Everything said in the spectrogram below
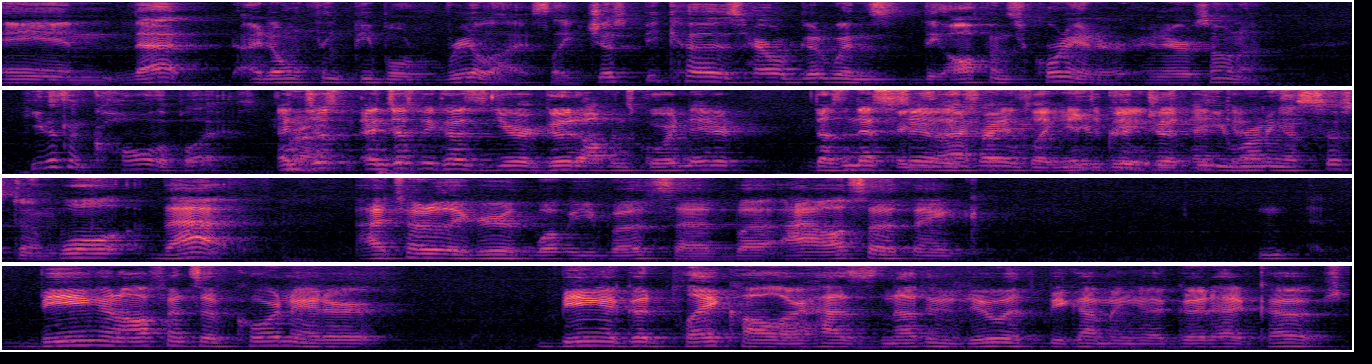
And that I don't think people realize. Like just because Harold Goodwin's the offense coordinator in Arizona, he doesn't call the plays. And Right. just and just because you're a good offense coordinator doesn't necessarily Exactly. translate you into could being a just good head be coach. running a system. Well, that I totally agree with what you both said, but I also think being an offensive coordinator, being a good play caller has nothing to do with becoming a good head coach.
